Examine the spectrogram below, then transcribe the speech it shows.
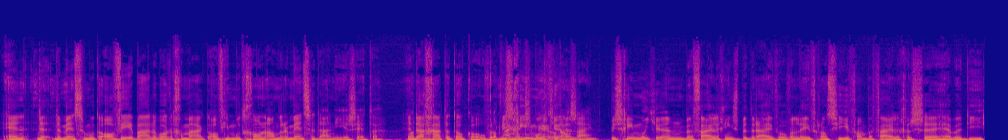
En de, de mensen moeten of weerbaarder worden gemaakt... of je moet gewoon andere mensen daar neerzetten. En daar gaat het ook over. Misschien moet, je een, zijn? misschien moet je een beveiligingsbedrijf of een leverancier van beveiligers uh, hebben die,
